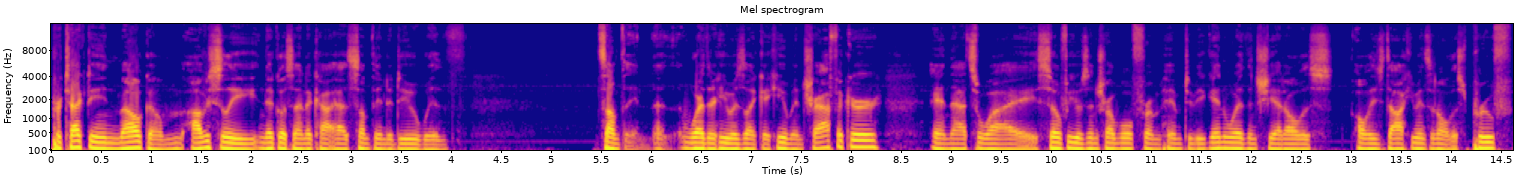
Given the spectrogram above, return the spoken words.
protecting Malcolm. Obviously, Nicholas Endicott has something to do with something, uh, whether he was like a human trafficker, and that's why Sophie was in trouble from him to begin with, and she had all this, all these documents and all this proof.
